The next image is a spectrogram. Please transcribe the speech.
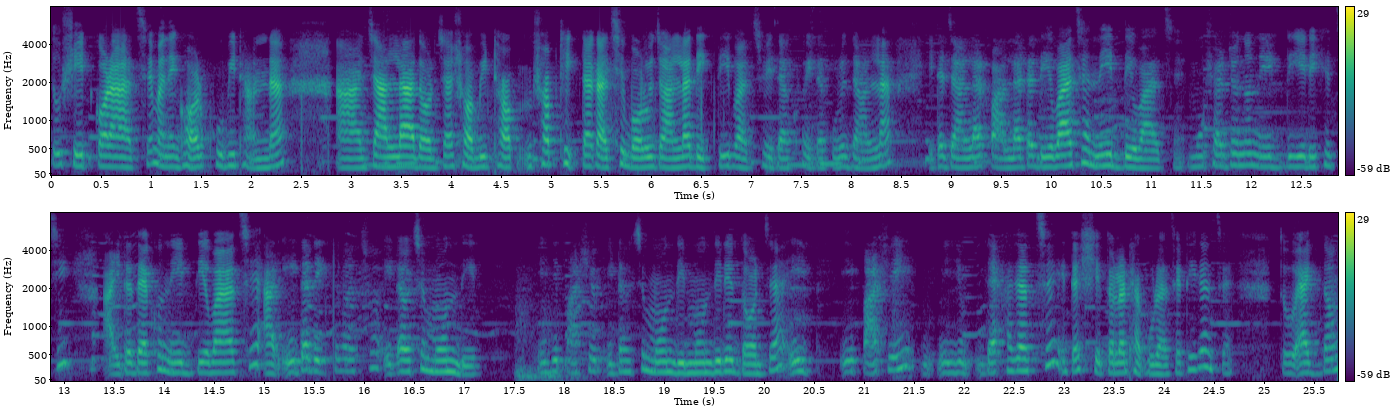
তো শেড করা আছে মানে ঘর খুবই ঠান্ডা। আর জানলা, দরজা সবই ঠপ, সব ঠিকঠাক আছে, বড় জানলা দেখতেই পাচ্ছ। এই দেখো, এটা পুরো জানলা। এটা জানলার পাল্লাটা দেওয়া আছে আর নেট দেওয়া আছে। মশার জন্য নেট দিয়ে রেখেছি। আর এটা দেখো, নেট দেওয়া আছে। আর এটা দেখতে পাচ্ছ, এটা হচ্ছে মন্দির। এই যে পাশে, এটা হচ্ছে মন্দির। মন্দিরের দরজা, এই এই পাশেই, এই যে দেখা যাচ্ছে, এটা শীতলা ঠাকুর আছে, ঠিক আছে? তো একদম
